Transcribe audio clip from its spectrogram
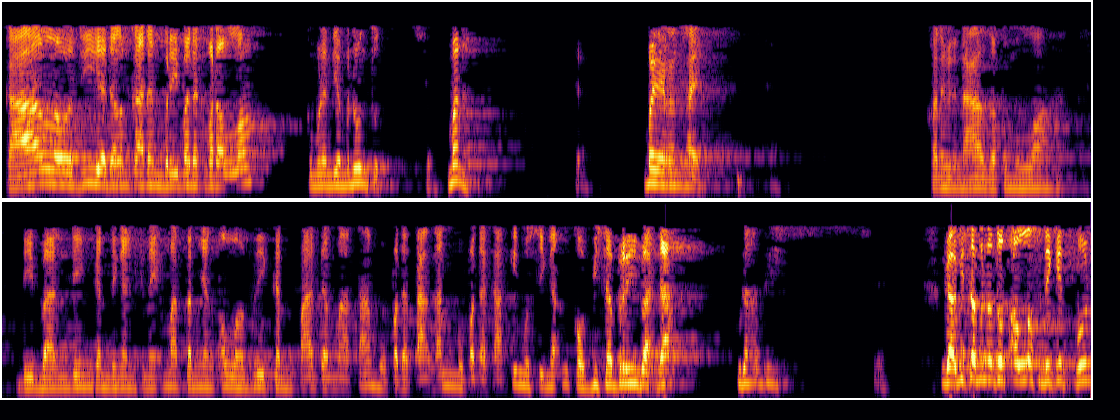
Kalau dia dalam keadaan beribadah kepada Allah, kemudian dia menuntut. Mana? Bayaran saya. Dibandingkan dengan kenikmatan yang Allah berikan pada matamu, pada tanganmu, pada kakimu, sehingga engkau bisa beribadah. Udah habis. Gak bisa menuntut Allah sedikit pun.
